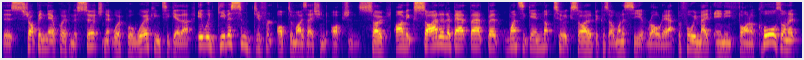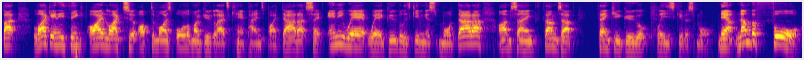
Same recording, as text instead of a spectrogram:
the shopping network and the search network were working together, it would give us some different optimization options. So I'm excited about that, but once again, not too excited because I want to see it rolled out before we make any final calls on it. But like any anything, I like to optimize all of my Google Ads campaigns by data. So anywhere where Google is giving us more data, I'm saying thumbs up. Thank you, Google. Please give us more. Now, number four,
